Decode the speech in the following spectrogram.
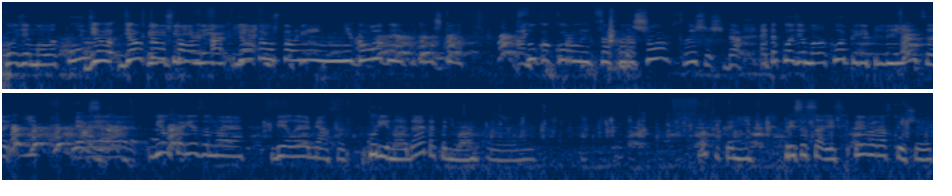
Козье молоко. Дело, дело в том, что, а, дело в том, что они не голодные, потому что сука кормится хорошо, слышишь? Да, это козье молоко, перепельные яйца и Мясо. э, мелко резанное белое мясо. Куриное, да, я так понимаю? Вот как они присосались. Первый раз кушают.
